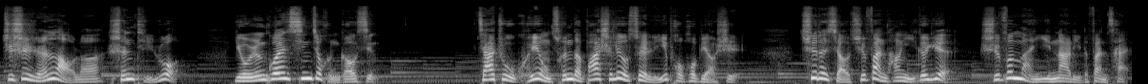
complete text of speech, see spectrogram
只是人老了，身体弱，有人关心就很高兴。家住葵涌村的八十六岁李婆婆表示，去了小区饭堂一个月，十分满意那里的饭菜，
